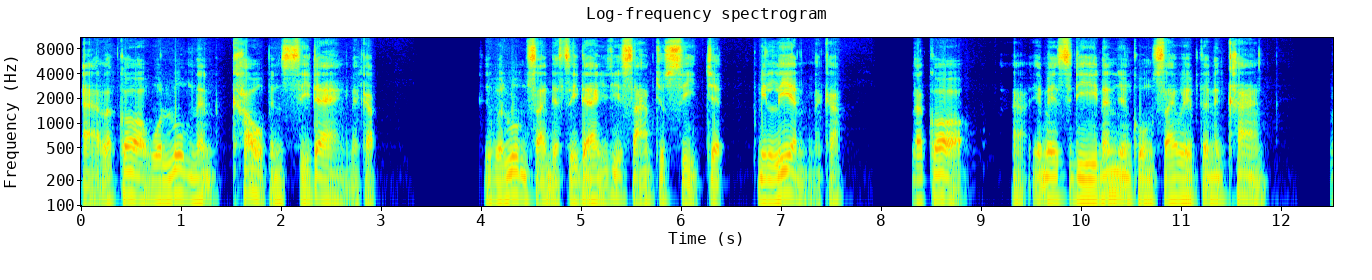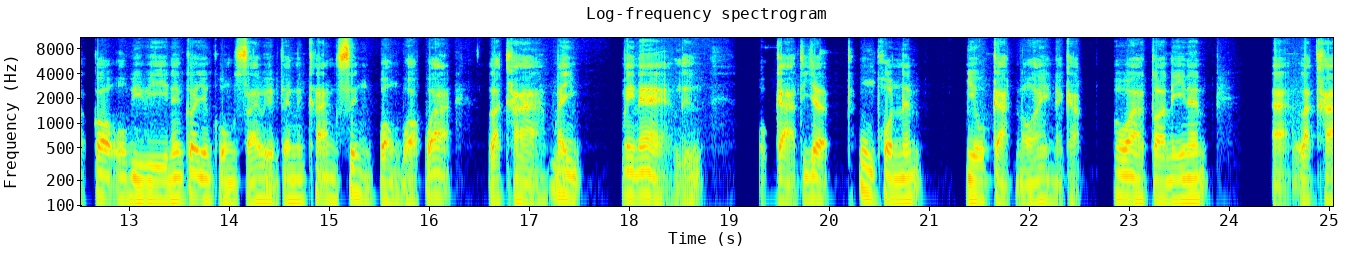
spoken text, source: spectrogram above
อ่าแล้วก็วอลลุ่มนั้นเข้าเป็นสีแดงนะครับ คือวอลลุ่มสายเด็ดสีแดงอยู่ที่ 3.47มิลเลียนนะครับ แล้วก็ MACD นั้นยังคงไซด์เวฟด้านข้าง แล้วก็ OBV นั้นก็ยังคงไซด์เวฟด้านข้าง ซึ่งบ่งบอกว่าราคาไม่ไม่แน่หรือโอกาสที่จะพุ่งพ้นนั้นมีโอกาสน้อยนะครับ เพราะว่าตอนนี้นั้นราคา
